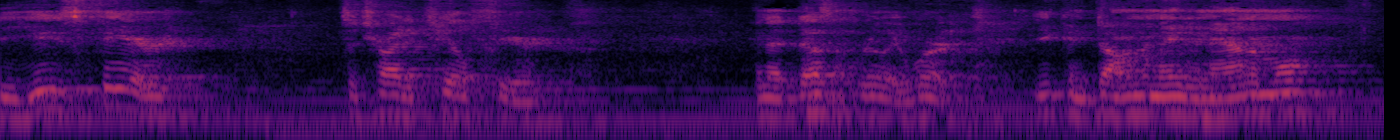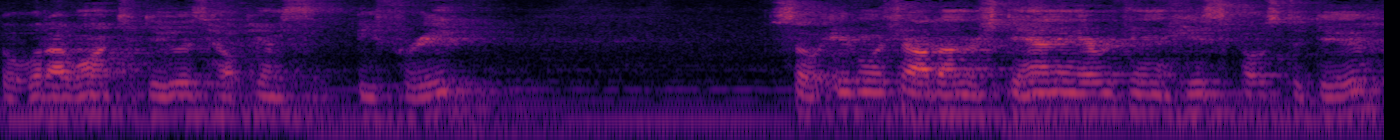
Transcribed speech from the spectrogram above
you use fear to try to kill fear. And it doesn't really work. You can dominate an animal, but what I want to do is help him be free. So even without understanding everything that he's supposed to do,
